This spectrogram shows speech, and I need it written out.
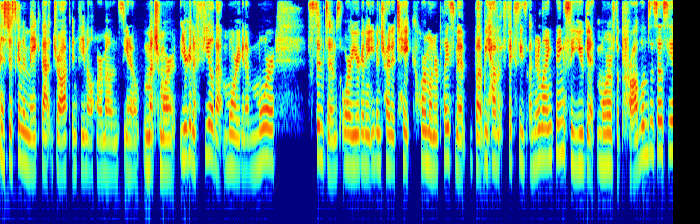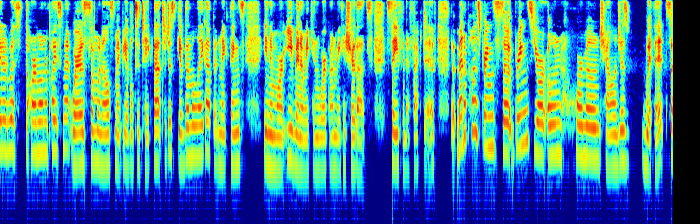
is just going to make that drop in female hormones, you know, much more. You're going to feel that more. You're going to have more symptoms or you're going to even try to take hormone replacement but we haven't fixed these underlying things so you get more of the problems associated with the hormone replacement whereas someone else might be able to take that to just give them a leg up and make things you know more even and we can work on making sure that's safe and effective. But menopause brings so it brings your own hormone challenges with it. So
